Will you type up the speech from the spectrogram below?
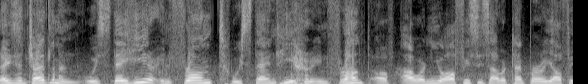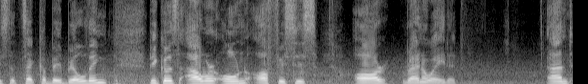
Ladies and gentlemen, we stay here in front, we stand here in front of our new offices, our temporary office at Bay building, because our own offices are renovated. And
